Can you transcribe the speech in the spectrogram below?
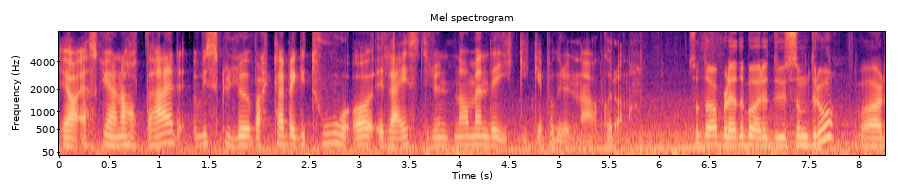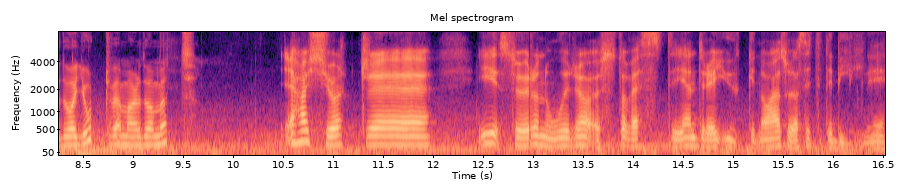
Ja, jeg skulle gjerne hatt det her. Vi skulle jo vært her begge to og reist rundt nå, men det gikk ikke pga. korona. Så da ble det bare du som dro. Hva er det du har gjort? Hvem er det du har møtt? Jeg har kjørt eh, i sør og nord og øst og vest i en drøy uke nå. Jeg tror jeg har sittet i bilen i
